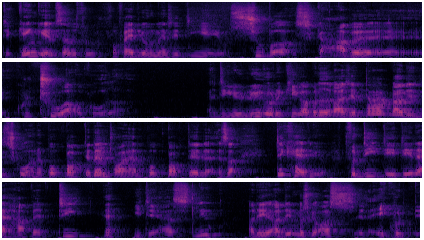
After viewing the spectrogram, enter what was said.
Til gengæld, så hvis du får fat i unge mennesker, de er jo super skarpe øh, kulturafkodere. Altså, de kan jo lynhurtigt kigge op og ned og dig og sige, "Brr, det er de sko, han er på, brr, det er den trøje, han er på, brr, det er det. Altså, det kan de jo, fordi det er det, der har værdi Ja. i deres liv. Og det, og det er måske også, eller ikke kun det,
